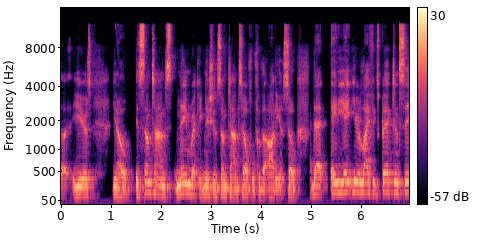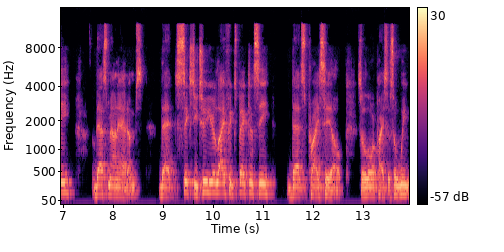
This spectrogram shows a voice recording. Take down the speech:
uh, years you know it's sometimes name recognition sometimes helpful for the audience. So that 88 year life expectancy that's mount adams. That 62 year life expectancy that's price hill. So lower prices. So we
